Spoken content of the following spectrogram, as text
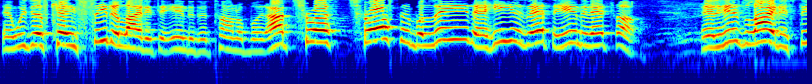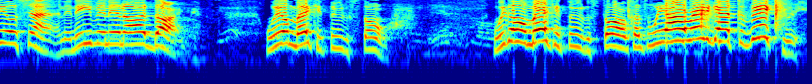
and we just can't see the light at the end of the tunnel. But I trust, trust and believe that He is at the end of that tunnel. And His light is still shining, even in our darkness. We'll make it through the storm. We're going to make it through the storm because we already got the victory.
